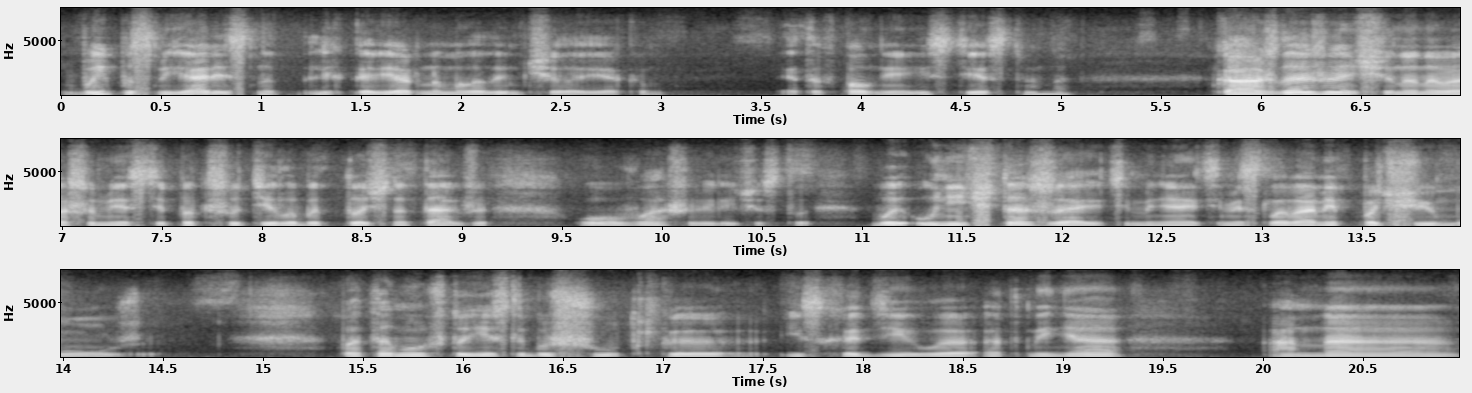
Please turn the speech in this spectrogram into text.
Вы посмеялись над легковерным молодым человеком. Это вполне естественно. Каждая женщина на вашем месте подшутила бы точно так же. О, ваше величество, вы уничтожаете меня этими словами. Почему же? Потому что если бы шутка исходила от меня, она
